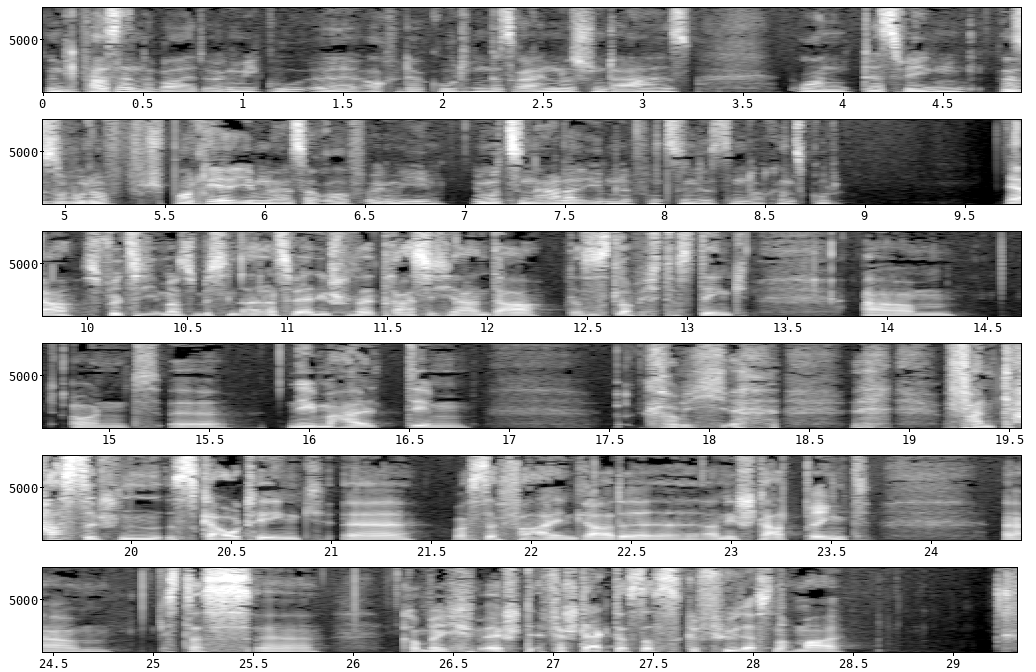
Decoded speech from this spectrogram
und die passen dann aber halt irgendwie gut, äh, auch wieder gut in das rein, was schon da ist. Und deswegen, also sowohl auf sportlicher Ebene als auch auf irgendwie emotionaler Ebene funktioniert es dann doch ganz gut. Ja, es fühlt sich immer so ein bisschen an, als wären die schon seit 30 Jahren da. Das ist, glaube ich, das Ding. Ähm, und äh, neben halt dem, glaube ich, äh, fantastischen Scouting, äh, was der Verein gerade äh, an den Start bringt, ähm, ist das, äh, komm, ich, äh, verstärkt das das Gefühl das nochmal. Das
